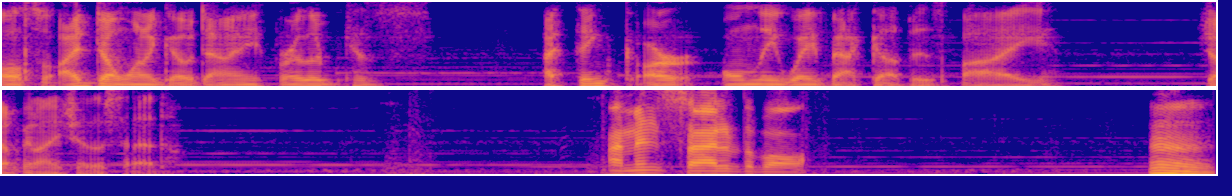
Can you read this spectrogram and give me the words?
Also, I don't want to go down any further because I think our only way back up is by jumping on each other's head. I'm inside of the ball. Huh.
